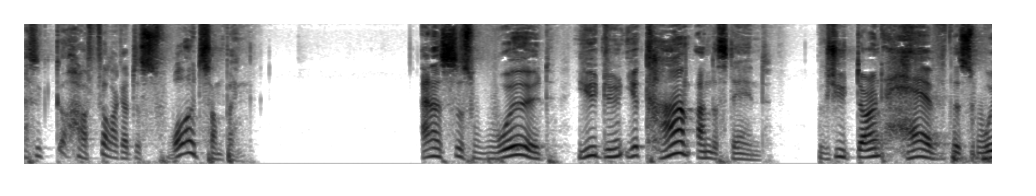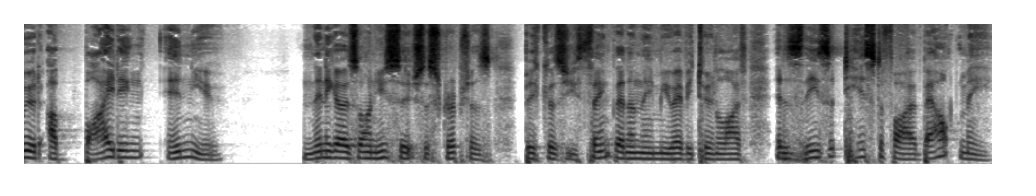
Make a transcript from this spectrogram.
I said, God, I feel like I just swallowed something. And it's this word you do you can't understand because you don't have this word abiding in you. And then he goes oh, on, you search the scriptures because you think that in them you have eternal life. It is these that testify about me.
